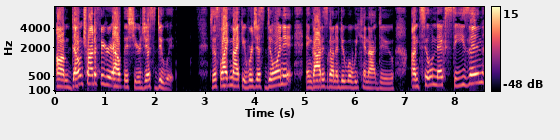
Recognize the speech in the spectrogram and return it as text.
Um, don't try to figure it out this year. Just do it. Just like Nike, we're just doing it, and God is going to do what we cannot do. Until next season,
